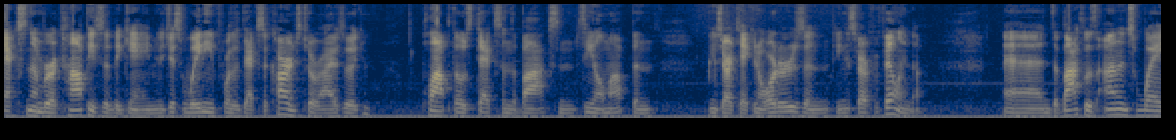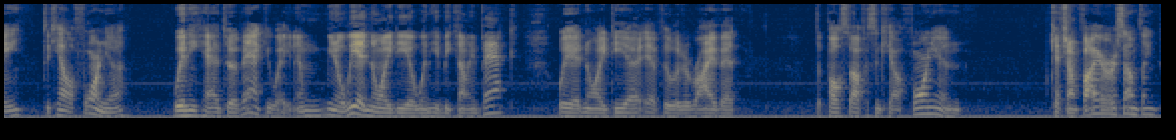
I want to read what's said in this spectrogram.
X number of copies of the game. He was just waiting for the decks of cards to arrive so he can plop those decks in the box and seal them up, and you can start taking orders and you can start fulfilling them. And the box was on its way to California when he had to evacuate. And, you know, we had no idea when he'd be coming back. We had no idea if it would arrive at the post office in California and catch on fire or something.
